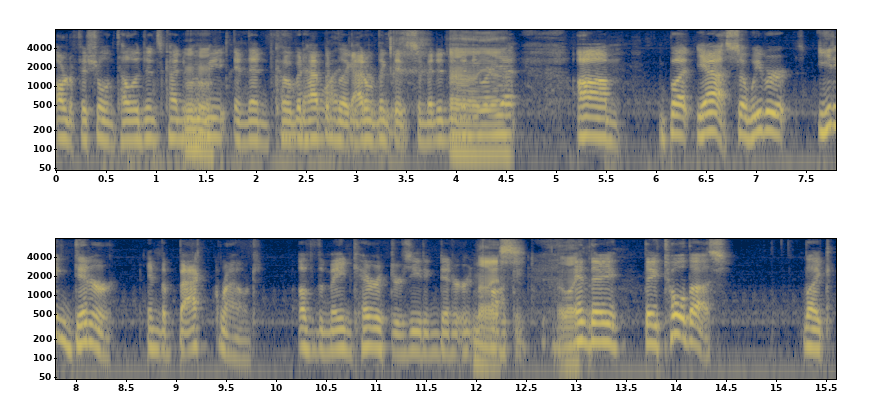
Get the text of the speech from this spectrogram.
artificial intelligence kind of Mm-hmm. movie, and then COVID happened. I like do I don't think they've submitted it Oh, anywhere yeah. yet. Um, but yeah, so we were eating dinner in the background of the main characters eating dinner and Nice. talking, I like and that. they they told us, like,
